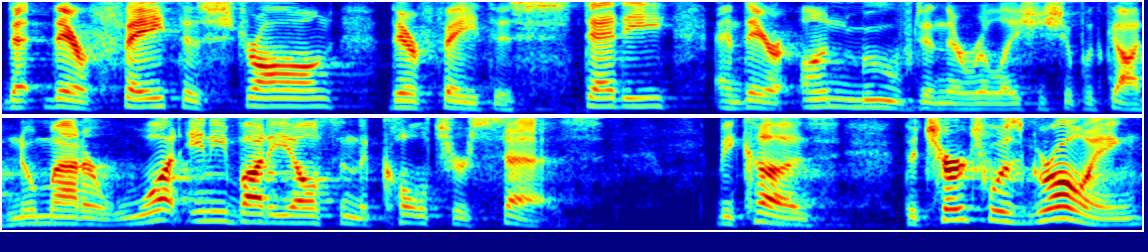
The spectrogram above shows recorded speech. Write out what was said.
that their faith is strong, their faith is steady, and they are unmoved in their relationship with God, no matter what anybody else in the culture says. Because the church was growing,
